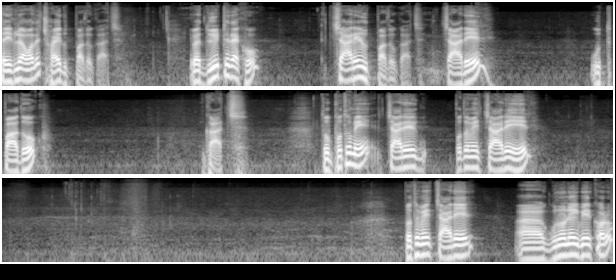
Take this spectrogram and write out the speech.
তাই এগুলো আমাদের ছয়ের উৎপাদক গাছ। এবার দুইটা দেখো, চারের উৎপাদক গাছ। চারের উৎপাদক গাছ। তো প্রথমে চারের প্রথমে চারের প্রথমে চারের গুণনীয়ক বের করো।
